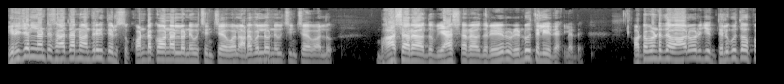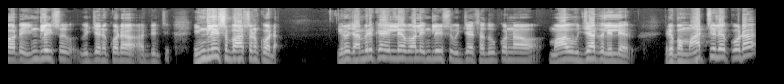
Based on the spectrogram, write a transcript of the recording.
గిరిజనులు అంటే సాధారణ అందరికీ తెలుసు. కొండ కోణాల్లో నివసించే వాళ్ళు అడవుల్లో నివసించే వాళ్ళు భాష రాదు వ్యాస రాదు రేరు రెండూ తెలియదు అట్లేదు అటువంటిది ఆ రోజు తెలుగుతో పాటు ఇంగ్లీషు విద్యను కూడా అందించి ఇంగ్లీష్ భాషను కూడా. ఈరోజు అమెరికా వెళ్ళే వాళ్ళు ఇంగ్లీష్ విద్య చదువుకున్న మా విద్యార్థులు వెళ్ళారు. రేపు మార్చిలో కూడా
